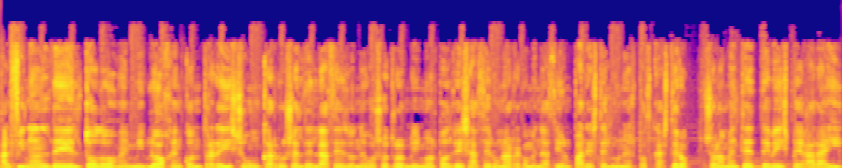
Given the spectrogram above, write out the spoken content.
Al final del todo, en mi blog encontraréis un carrusel de enlaces donde vosotros mismos podréis hacer una recomendación para este lunes podcastero. Solamente debéis pegar ahí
